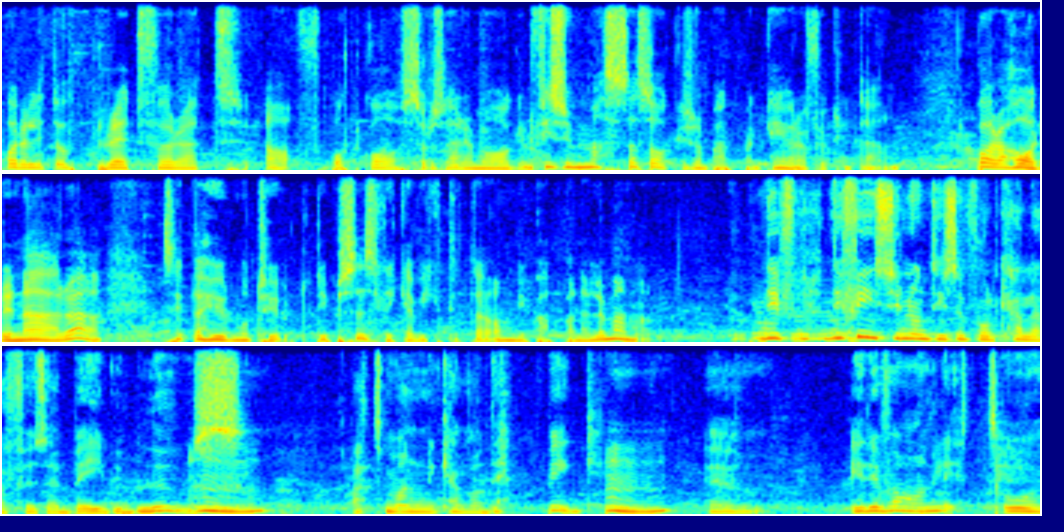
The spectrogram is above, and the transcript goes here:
vara lite upprätt för att ja, få bort gaser och så här i magen. Det finns ju massa saker som pappan kan göra för att knyta an. Bara ha det nära, sitta hud mot hud. Det är precis lika viktigt om det är pappan eller mamman. Det, det finns ju någonting som folk kallar för så baby blues. Mm. Att man kan vara deppig. Mm. Eh, är det vanligt? Och,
